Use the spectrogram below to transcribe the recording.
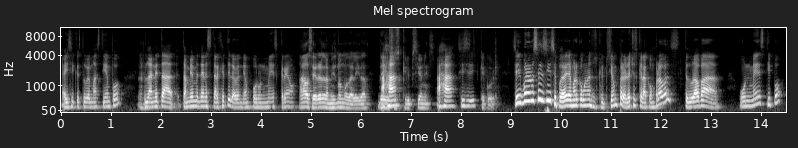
ahí sí que estuve más tiempo. Pues la neta, también vendían esa tarjeta y la vendían por un mes, creo. Ah, o sea, era la misma modalidad de Ajá. suscripciones. Ajá, sí, sí, sí. Qué cool. Sí, bueno, no sé si se podría llamar como una suscripción, pero el hecho es que la comprabas, te duraba un mes tipo,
